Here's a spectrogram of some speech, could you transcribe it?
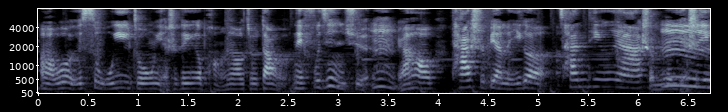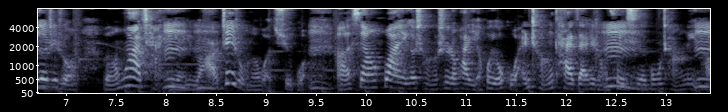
啊，我有一次无意中也是跟一个朋友就到那附近去，然后它是变了一个餐厅呀什么的，也是一个这种文化产业园这种的我去过。啊，像换一个城市的话，也会有古玩城开在这种废弃的工厂里头。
